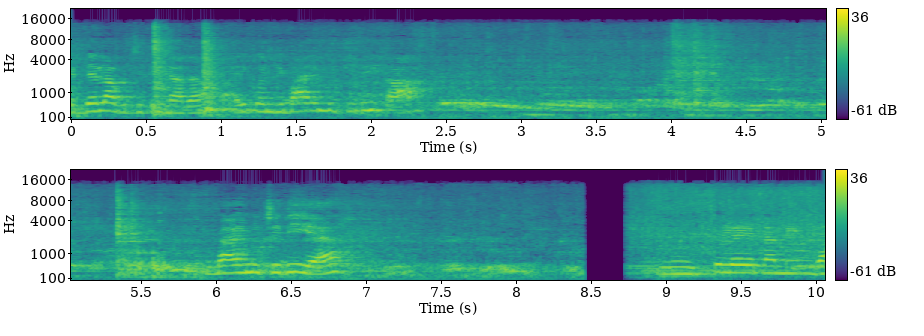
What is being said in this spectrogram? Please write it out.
ಎಡ್ಡೆಲ್ಲ ಬುಚ್ಚಿ ತಿನ್ನಾರ ಐಕೊಂಜಿ ಬಾಯಿ ಮುಚ್ಚಿದೀಗ ಬಾಯಿ ಮುಚ್ಚಿದೀಯ? ತುಲೆ ನಮ್ಮಿಂದ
